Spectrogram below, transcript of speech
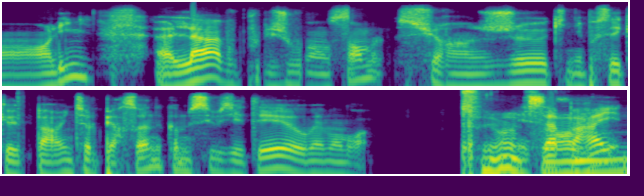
en ligne. Euh, là, vous pouvez jouer ensemble sur un jeu qui n'est possédé que par une seule personne, comme si vous y étiez au même endroit. Vrai, Et ça, vraiment- pareil,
